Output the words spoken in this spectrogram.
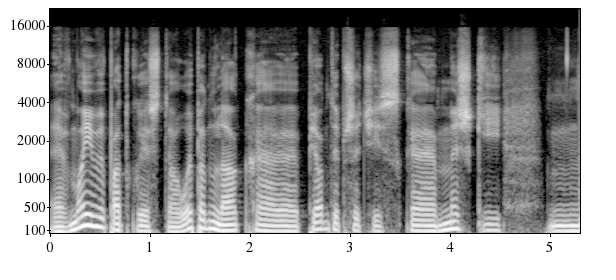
W moim wypadku jest to Weapon Lock, piąty przycisk myszki mm,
